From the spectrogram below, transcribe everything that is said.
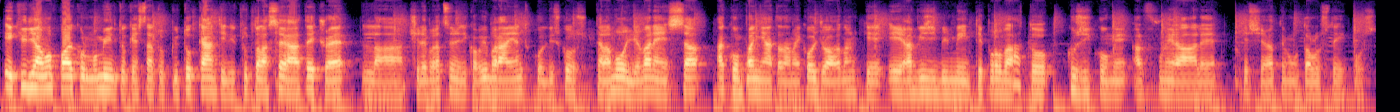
E chiudiamo poi col momento che è stato più toccante di tutta la serata, cioè la celebrazione di Kobe Bryant col discorso della moglie Vanessa, accompagnata da Michael Jordan, che era visibilmente provato, così come al funerale che si era tenuto allo Staples.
